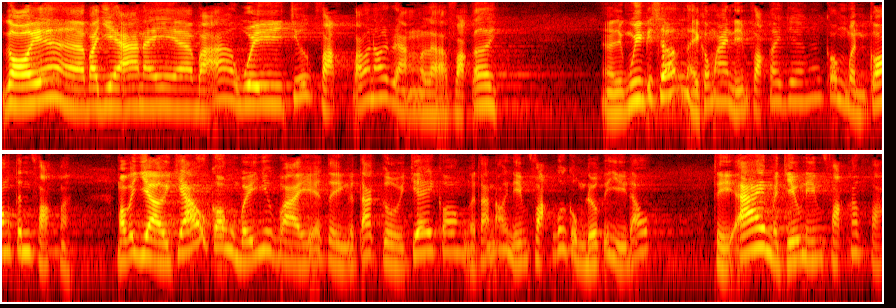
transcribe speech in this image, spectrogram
Rồi bà già này à, bà quỳ trước phật, bà mới nói rằng là, phật ơi à, nguyên cái sớm này không ai niệm phật hết trơn con mình con tin phật mà. Mà bây giờ cháu con bị như vậy thì người ta cười chế con, người ta nói niệm phật cuối cùng được cái gì đâu. Thì ai mà chịu niệm phật hết phật?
